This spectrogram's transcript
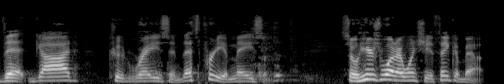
that God could raise him. That's pretty amazing. So here's what I want you to think about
